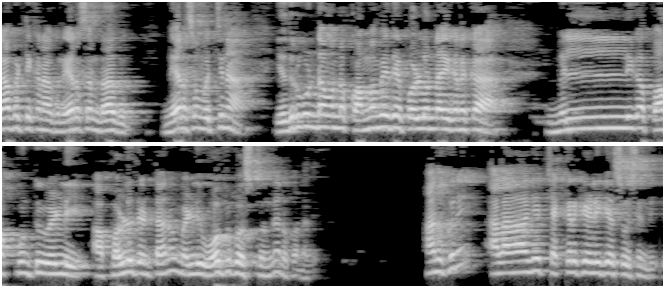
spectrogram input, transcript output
కాబట్టి ఇక నాకు నీరసం రాదు. నీరసం వచ్చినా ఎదురుగుండా ఉన్న కొమ్మ మీదే పళ్ళు ఉన్నాయి గనక మెల్లిగా పాక్కుంటూ వెళ్ళి ఆ పళ్ళు తింటాను మళ్ళీ ఓపిక వస్తుంది అనుకున్నది. అనుకుని అలాగే చక్కెరకేళికే చూసింది.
